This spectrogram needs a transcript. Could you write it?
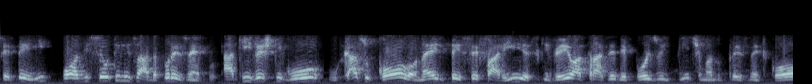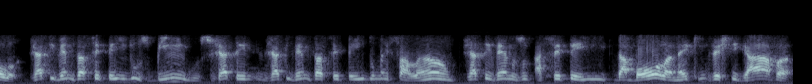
CPI pode ser utilizada. Por exemplo, a que investigou o caso Collor, né, e PC Farias, que veio a trazer depois o impeachment do presidente Collor. Já tivemos a CPI dos bingos, já, te, já tivemos a CPI do mensalão, já tivemos a CPI da bola, né, que investigava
